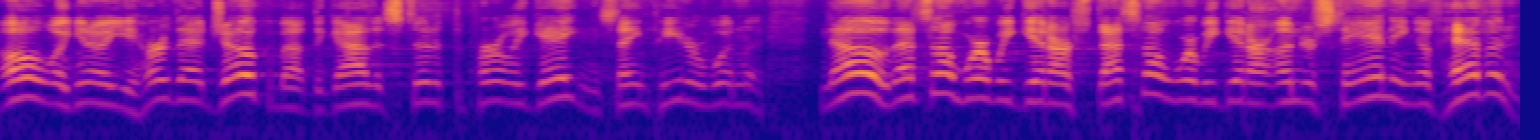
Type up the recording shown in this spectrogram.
Oh, well, you know, you heard that joke about the guy that stood at the pearly gate and St. Peter wouldn't. No, that's not where we get our that's not where we get our understanding of heaven.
